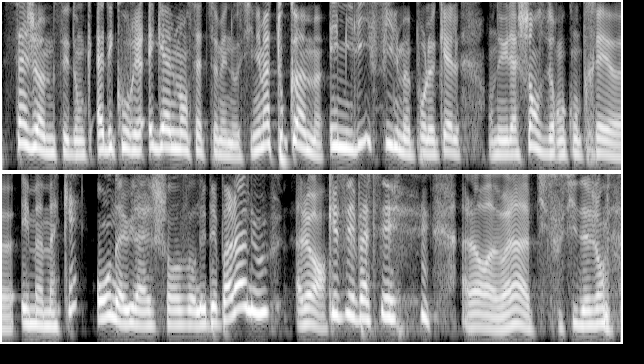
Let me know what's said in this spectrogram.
Sage Homme, c'est donc à découvrir également cette semaine au cinéma, tout comme Emily, film pour lequel on a eu la chance de rencontrer Emma Mackey. On a eu la chance, on n'était pas là nous. Alors, Qu'est-ce qui s'est passé? Alors euh, voilà, petit souci d'agenda.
